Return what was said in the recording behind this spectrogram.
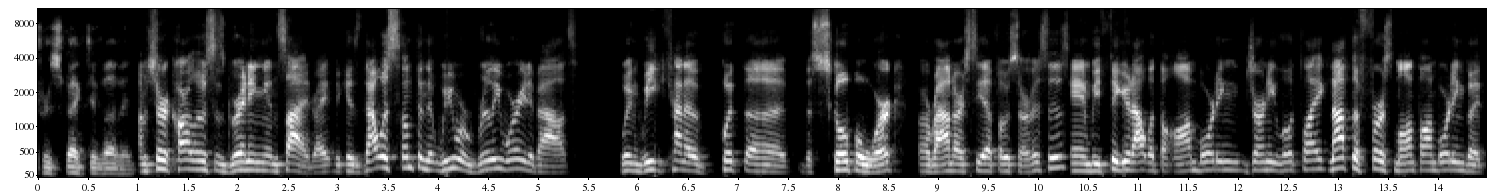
perspective of it. I'm sure carlos is grinning inside right? Because that was something that we were really worried about when we kind of put the the scope of work around our CFO services and we figured out what the onboarding journey looked like. Not the first month onboarding, but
